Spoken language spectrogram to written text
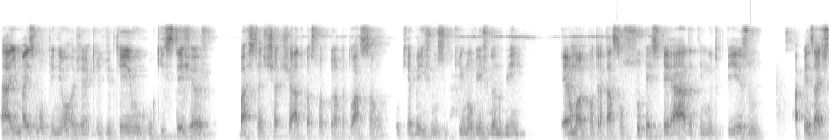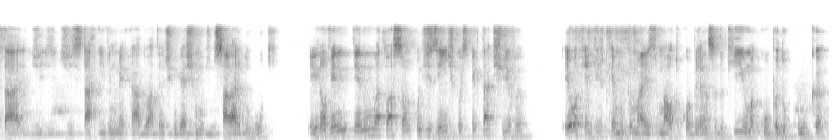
Aí mais uma opinião, Rogério, acredito que o Hulk esteja bastante chateado com a sua própria atuação, o que é bem justo, porque não vem jogando bem. É uma contratação super esperada, tem muito peso, apesar de estar, de, de estar livre no mercado, o Atlético investe muito no salário do Hulk. Ele não vem tendo uma atuação condizente com expectativa. Eu acredito que é muito mais uma autocobrança do que uma culpa do Cuca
